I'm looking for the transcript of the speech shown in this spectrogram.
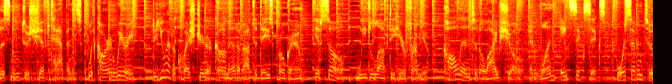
Listening to Shift Happens with Karin Weary. Do you have a question or comment about today's program? If so, we'd love to hear from you. Call in to the live show at 1 866 472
